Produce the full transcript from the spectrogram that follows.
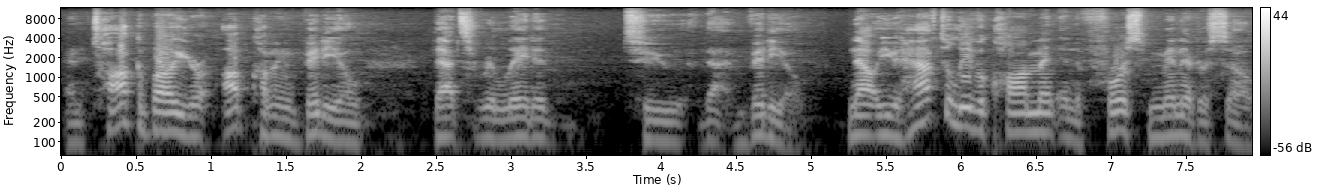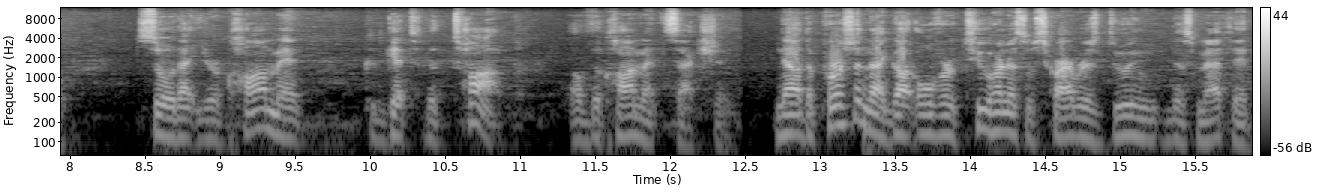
and talk about your upcoming video that's related to that video. Now, you have to leave a comment in the first minute or so so that your comment could get to the top of the comment section. Now, the person that got over 200 subscribers doing this method,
